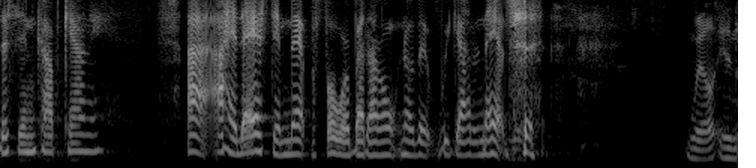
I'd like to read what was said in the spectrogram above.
that's in Cobb County. I, I had asked him that before, but I don't know that we got an answer. Well, in,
